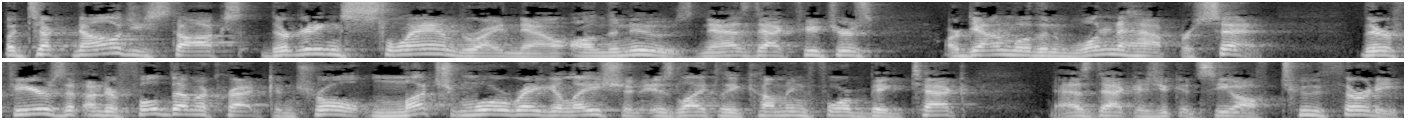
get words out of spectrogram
But technology stocks, they're getting slammed right now on the news. NASDAQ futures are down more than 1.5%. There are fears that under full Democrat control, much more regulation is likely coming for big tech. NASDAQ, as you can see, off 230.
